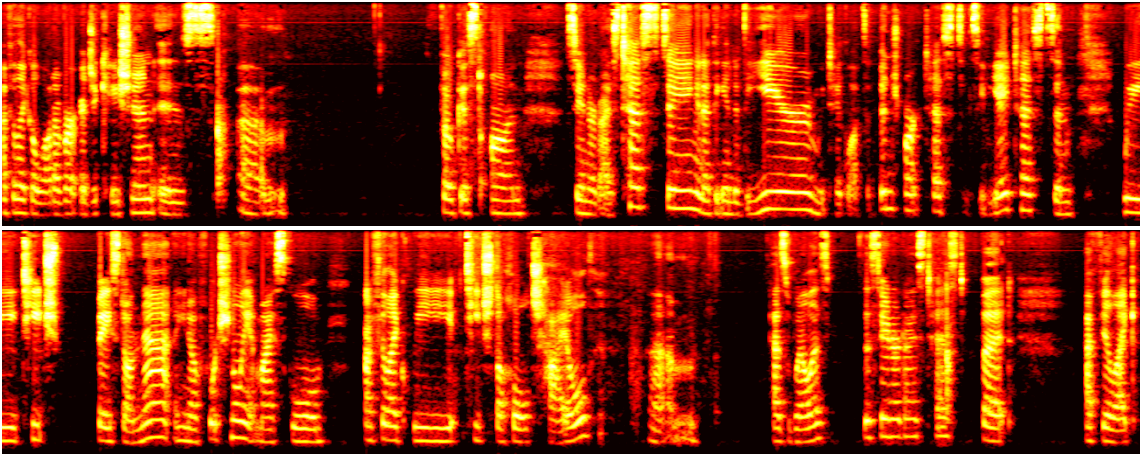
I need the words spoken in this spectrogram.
I feel like a lot of our education is um, focused on standardized testing, and at the end of the year, we take lots of benchmark tests and CBA tests, and we teach based on that. You know, fortunately, at my school, I feel like we teach the whole child um, as well as the standardized test, but I feel like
